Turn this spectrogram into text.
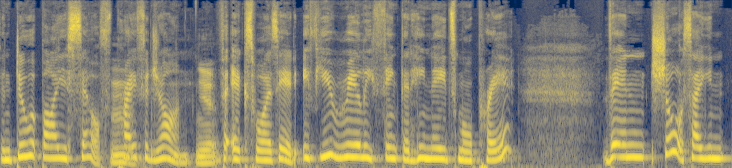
then do it by yourself. Mm. Pray for John Yeah. for X, Y, Z. If you really think that he needs more prayer, then sure, say you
